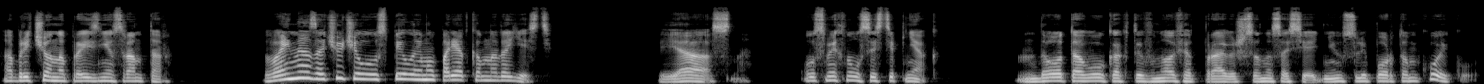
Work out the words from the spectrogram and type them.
обреченно произнес Рантар. Война за чучело успела ему порядком надоесть. «Ясно», — усмехнулся Степняк. «До того, как ты вновь отправишься на соседнюю с Лепортом койку,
